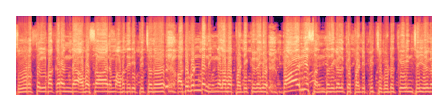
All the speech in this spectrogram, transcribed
സൂറത്തുൽ ബക്കറിന്റെ അവസാനം അവതരിപ്പിച്ചത് അതുകൊണ്ട് നിങ്ങൾ അവ പഠിക്കുകയോ ഭാര്യ സന്തതികൾക്ക് പഠിപ്പിച്ചു കൊടുക്കുകയും ചെയ്യുക.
